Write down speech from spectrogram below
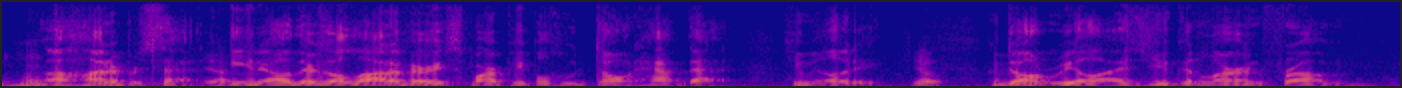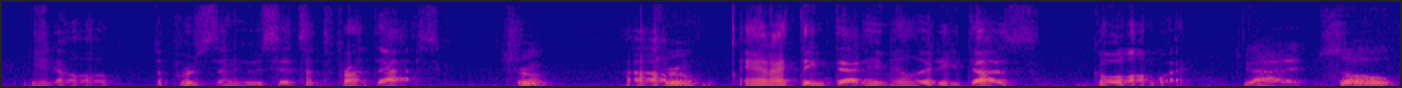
a hundred percent. You know, there's a lot of very smart people who don't have that humility, Yep. who don't realize you can learn from, you know, the person who sits at the front desk. True. Um, True. And I think that humility does go a long way. Got it. So,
